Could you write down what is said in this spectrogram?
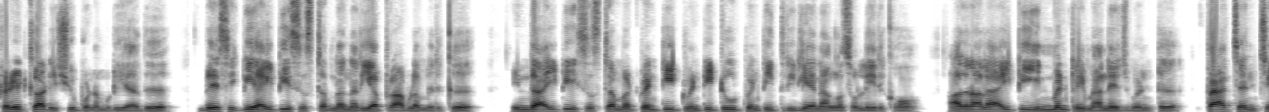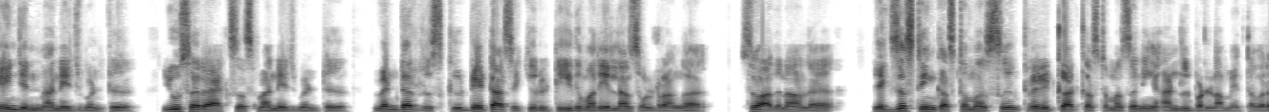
கிரெடிட் கார்டு இஷ்யூ பண்ண முடியாது. பேசிக்லி ஐடி சிஸ்டம் தான் நிறையா ப்ராப்ளம் இருக்குது இந்த ஐடி சிஸ்டம்மை டுவெண்ட்டி டுவெண்ட்டி டூ டுவெண்ட்டி த்ரீலேயே நாங்கள் சொல்லியிருக்கோம். அதனால் IT inventory management patch and change in management user access management vendor risk data security இது மாதிரி எல்லாம் சொல்கிறாங்க ஸோ அதனால் எக்ஸிஸ்டிங் கஸ்டமர்ஸு கிரெடிட் கார்டு கஸ்டமர்ஸை நீங்கள் ஹேண்டில் பண்ணலாமே தவிர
